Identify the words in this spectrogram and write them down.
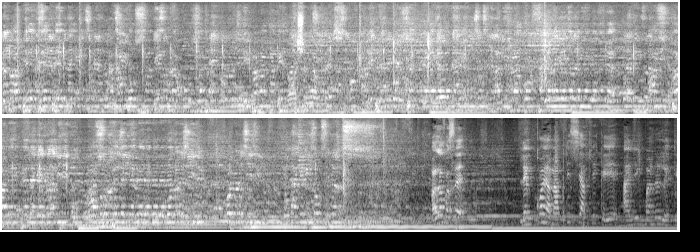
a testimony. Lord, show your mercy. Mazan le nkɔ ya ma fi sia fi ke ye anyigba ne le ke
